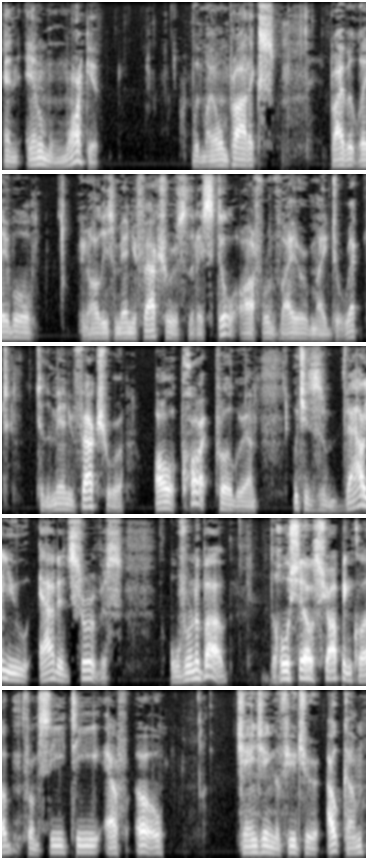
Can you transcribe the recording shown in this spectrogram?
and animal market with my own products, private label, and all these manufacturers that I still offer via my direct to the manufacturer a la carte program, which is a value added service over and above the Wholesale Shopping Club from CTFO, Changing the Future Outcome,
